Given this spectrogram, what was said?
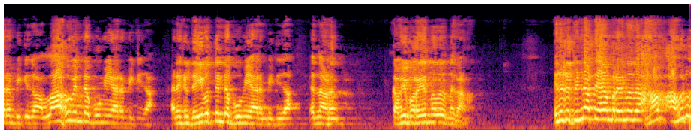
ആരംഭിക്കുക അള്ളാഹുവിന്റെ ഭൂമി ആരംഭിക്കുക അല്ലെങ്കിൽ ദൈവത്തിന്റെ ഭൂമി ആരംഭിക്കുക എന്നാണ് കവി പറയുന്നത് എന്ന് കാണാം. എന്നിട്ട് പിന്നെ അദ്ദേഹം പറയുന്നത് ഹം അഹുലു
